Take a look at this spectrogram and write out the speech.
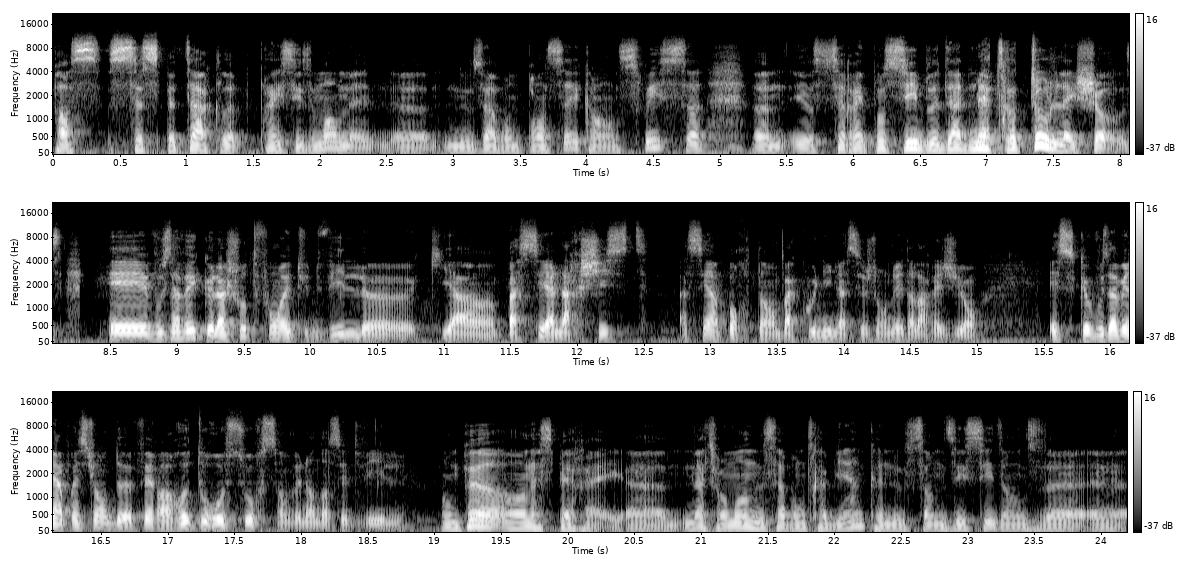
Pas ce spectacle précisément, mais nous avons pensé qu'en Suisse, il serait possible d'admettre toutes les choses. Et vous savez que la Chaux-de-Fonds est une ville euh, qui a un passé anarchiste assez important. Bakounine a séjourné dans la région. Est-ce que vous avez l'impression de faire un retour aux sources en venant dans cette ville? On peut en espérer. Euh, naturellement, nous savons très bien que nous sommes ici dans euh,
